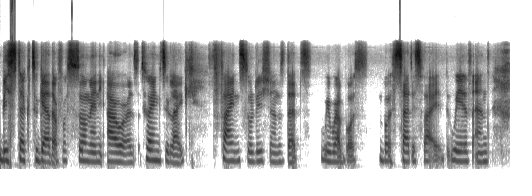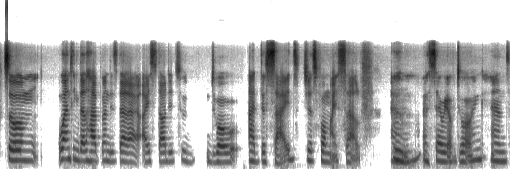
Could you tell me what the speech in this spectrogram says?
be stuck together for so many hours trying to like find solutions that we were both both satisfied with. And so um, one thing that happened is that I, I, started to draw at the side just for myself um, mm. a series of drawing and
